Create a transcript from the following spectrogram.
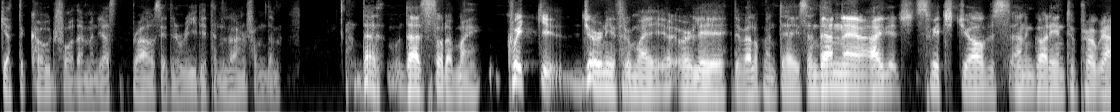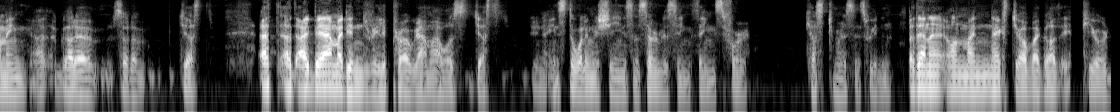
get the code for them and just browse it and read it and learn from them. That that's sort of my quick journey through my early development days. And then uh, I switched jobs and got into programming. I got a sort of just at, at IBM, I didn't really program. I was just you know, installing machines and servicing things for customers in Sweden. But then I, on my next job, I got a pure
